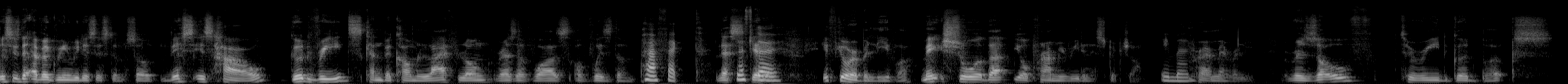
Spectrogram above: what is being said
This is the evergreen reader system. So this is how good reads can become lifelong reservoirs of wisdom. Perfect. Let's, Let's get go. it. If you're a believer, make sure that your primary reading is scripture. Amen. Primarily. Resolve to read good books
